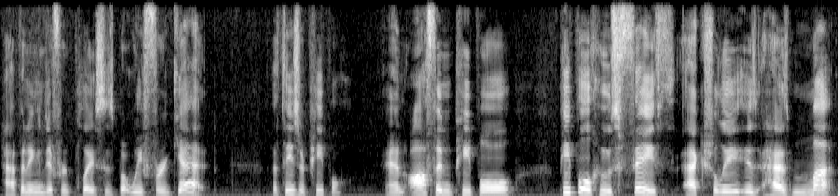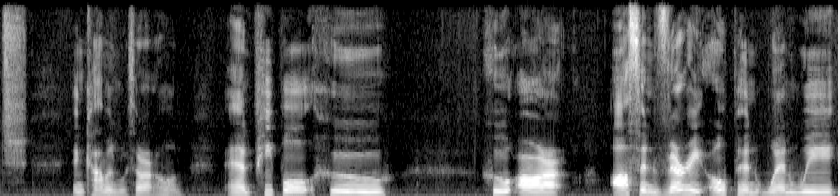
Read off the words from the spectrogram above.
happening in different places, but we forget that these are people, and often people, people whose faith actually is, has much in common with our own, and people who, who are often very open when we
